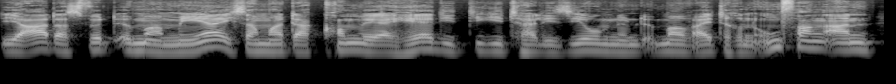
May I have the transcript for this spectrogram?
ja, das wird immer mehr. Ich sag mal, da kommen wir ja her. Die Digitalisierung nimmt immer weiteren Umfang an.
